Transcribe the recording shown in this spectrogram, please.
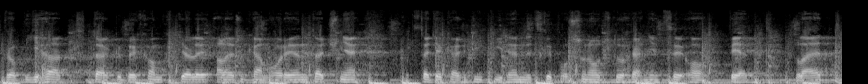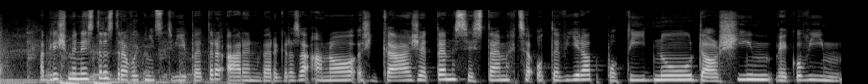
probíhat, tak bychom chtěli, ale říkám orientačně, v podstatě každý týden vždycky posunout tu hranici o pět let a když ministr zdravotnictví Petr Arenberger za ANO říká, že ten systém chce otevírat po týdnu dalším věkovým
